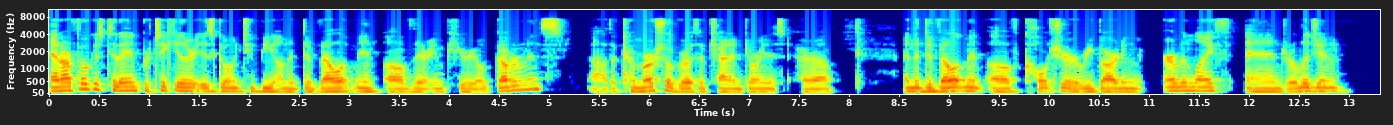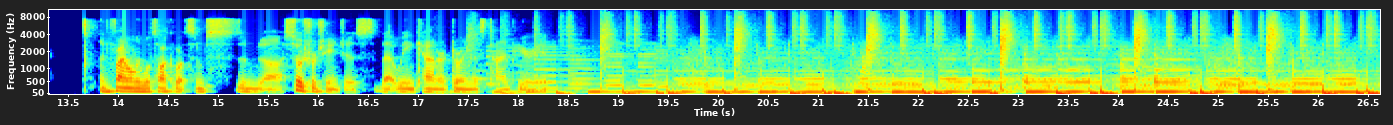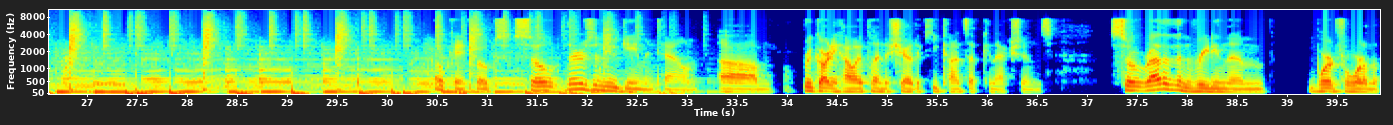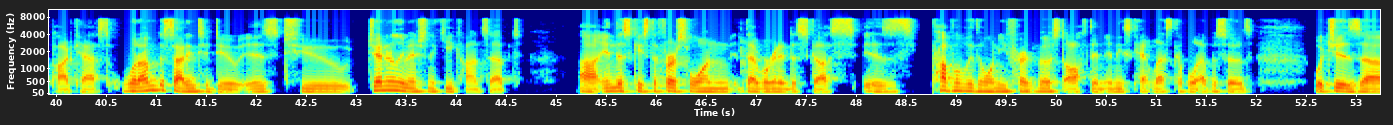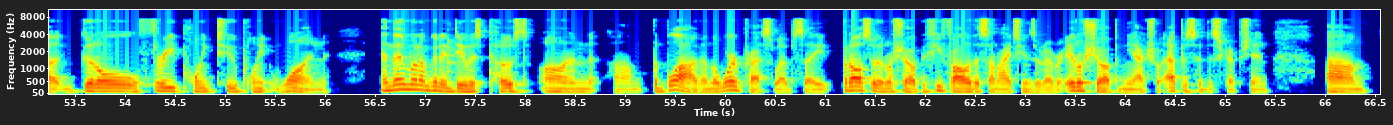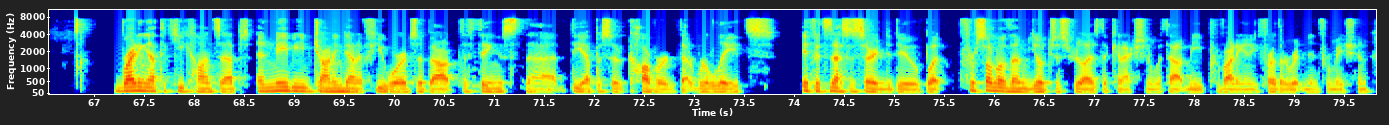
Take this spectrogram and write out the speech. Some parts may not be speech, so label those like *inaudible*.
And our focus today in particular is going to be on the development of their imperial governments, uh, the commercial growth of China during this era, and the development of culture regarding urban life and religion, and finally, we'll talk about some, some uh, social changes that we encountered during this time period. Okay, folks, so there's a new game in town um, regarding how I plan to share the key concept connections. So rather than reading them word for word on the podcast. What I'm deciding to do is to generally mention the key concept. Uh, in this case, the first one that we're going to discuss is probably the one you've heard most often in these last couple of episodes, which is uh, good old 3.2.1. And then what I'm going to do is post on um, the blog, on the WordPress website, but also it'll show up if you follow this on iTunes or whatever, it'll show up in the actual episode description. Um, writing out the key concepts and maybe jotting down a few words about the things that the episode covered that relates if it's necessary to do but for some of them you'll just realize the connection without me providing any further written information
